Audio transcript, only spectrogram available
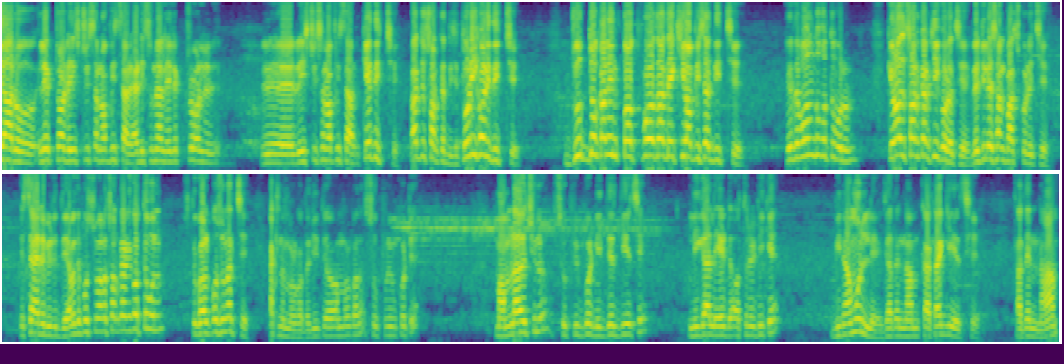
ERO electoral registration officer additional electoral registration officer কে দিচ্ছে? রাজ্য সরকার দিচ্ছে, তড়িঘড়ি দিচ্ছে। যুদ্ধকালীন তৎপরতা দেখিয়ে অফিসার দিচ্ছে। এটা বন্ধ করতে বলুন। কেরল সরকার কি করেছে? রেজুলেশন পাস করেছে। এসআইয়ের বিরুদ্ধে। আমাদের পশ্চিমবাংলা সরকারকে করতে বলুন। শুধু গল্প শোনাচ্ছে। এক নম্বর কথা দ্বিতীয় নম্বর কথা সুপ্রিম কোর্টে মামলা হয়েছিল। সুপ্রিম কোর্ট নির্দেশ দিয়েছে লিগাল এড অথরিটিকে বিনামূল্যে যাদের নাম কাটা গিয়েছে তাদের নাম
